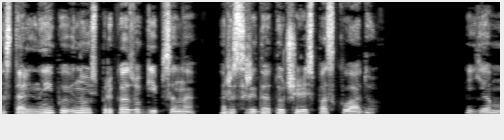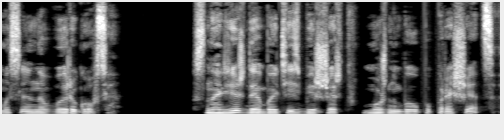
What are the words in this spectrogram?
остальные, повинуясь приказу Гибсона, рассредоточились по складу. Я мысленно выругался. С надеждой обойтись без жертв можно было попрощаться.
